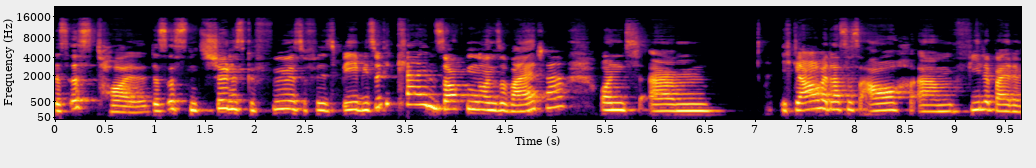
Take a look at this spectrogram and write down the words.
das ist toll, das ist ein schönes Gefühl so für das Baby, so die kleinen Socken und so weiter und ähm, ich glaube, dass es auch ähm, viele bei, der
